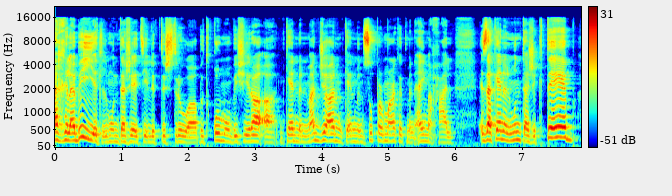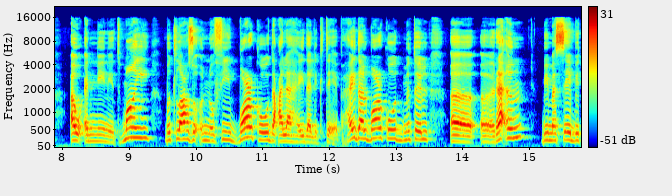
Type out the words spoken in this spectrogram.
أغلبية المنتجات اللي بتشتروها بتقوموا بشرائها إن كان من متجر إن كان من سوبر ماركت من أي محل. إذا كان المنتج كتاب أو قنينة مي بتلاحظوا إنه في باركود على هيدا الكتاب. هيدا الباركود مثل رقم بمثابة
